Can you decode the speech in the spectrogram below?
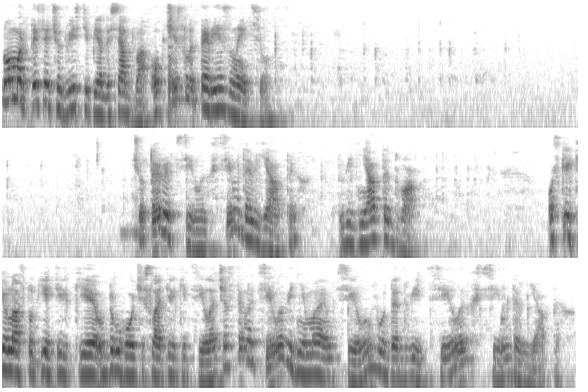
Номер 1252. Обчислити різницю. Чотири цілих сім дев'ятих відняти 2. Оскільки у нас тут є тільки в другого числа тільки ціла частина, цілу віднімаємо цілу, буде 2,7 дев'ятих.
